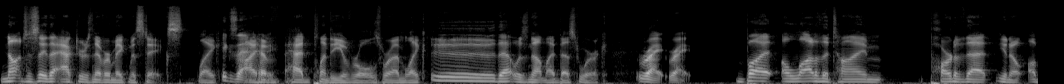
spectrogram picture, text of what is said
not to say that actors never make mistakes. Like exactly. I have had plenty of roles where I'm like, that was not my best work. Right, right. But a lot of the time, part of that, you know, a,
